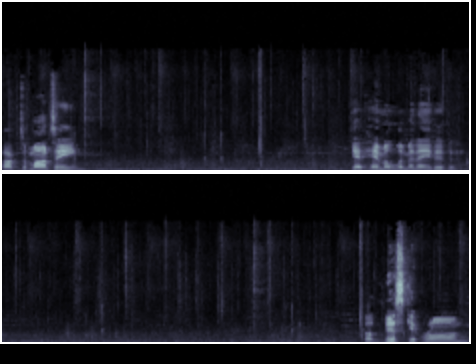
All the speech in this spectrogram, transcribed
Talk to Monty. Get him eliminated. Spelled biscuit wrong.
